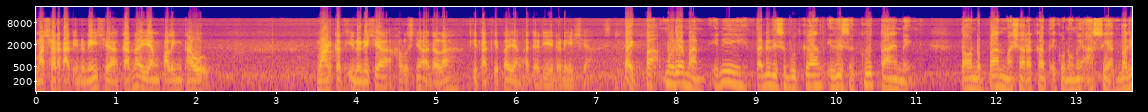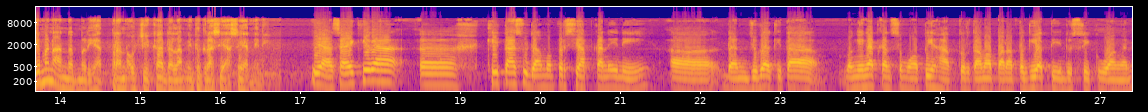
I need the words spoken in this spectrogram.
masyarakat Indonesia karena yang paling tahu market Indonesia harusnya adalah kita-kita yang ada di Indonesia. Baik, Pak Mulyaman, ini tadi disebutkan it is a good timing. tahun depan masyarakat ekonomi ASEAN. Bagaimana Anda melihat peran OJK dalam integrasi ASEAN ini? Ya, saya kira uh, kita sudah mempersiapkan ini uh, dan juga kita mengingatkan semua pihak, terutama para pegiat di industri keuangan,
